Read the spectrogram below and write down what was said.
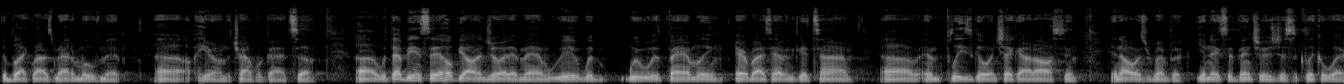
the Black Lives Matter movement uh, here on the Travel Guide. So, uh, with that being said, I hope y'all enjoyed it, man. We're with we're with family. Everybody's having a good time, uh, and please go and check out Austin. And always remember, your next adventure is just a click away.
